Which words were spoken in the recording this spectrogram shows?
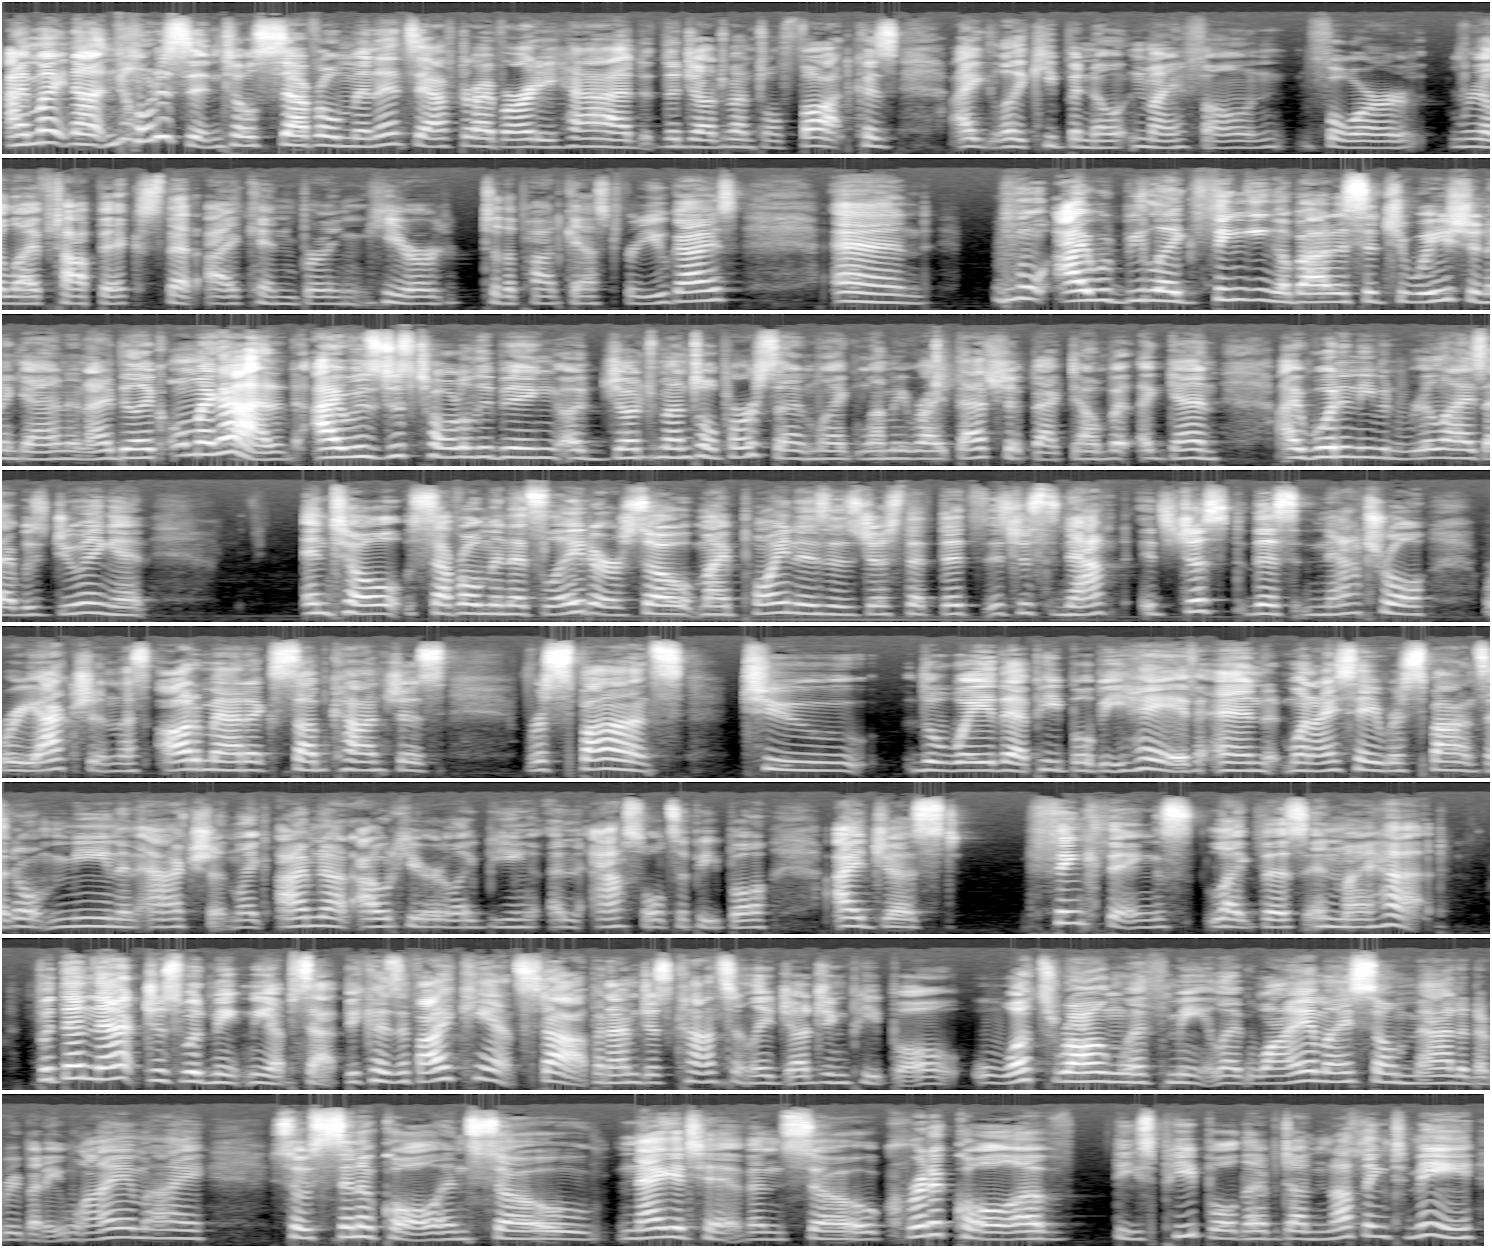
I might not notice it until several minutes after I've already had the judgmental thought because I like keep a note in my phone for real life topics that I can bring here to the podcast for you guys. And I would be like thinking about a situation again and I'd be like, oh my God, I was just totally being a judgmental person. Like, let me write that shit back down. But again, I wouldn't even realize I was doing it until several minutes later. So my point is is just that it's just nat- it's just this natural reaction, this automatic subconscious response to the way that people behave. And when I say response, I don't mean an action. Like I'm not out here like being an asshole to people. I just think things like this in my head. But then that just would make me upset because if I can't stop and I'm just constantly judging people, what's wrong with me? Like, why am I so mad at everybody? Why am I so cynical and so negative and so critical of these people that have done nothing to me?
